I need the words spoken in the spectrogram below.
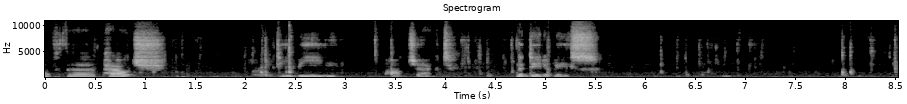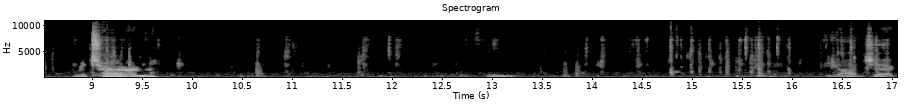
of the pouch db object, the database, return the object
